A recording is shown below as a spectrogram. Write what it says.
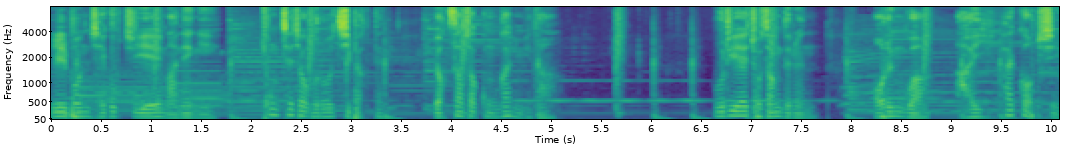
일본 제국주의의 만행이 총체적으로 집약된 역사적 공간입니다. 우리의 조상들은 어른과 아이 할거 없이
